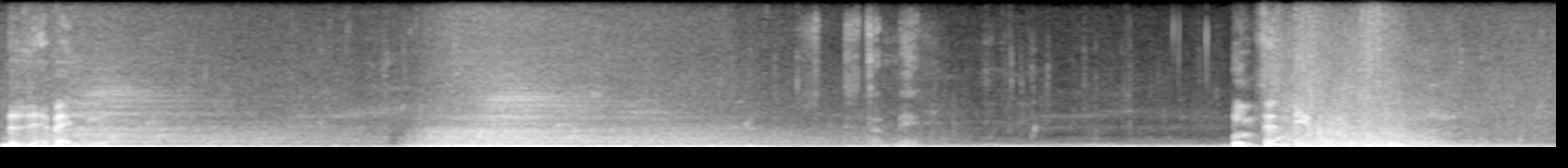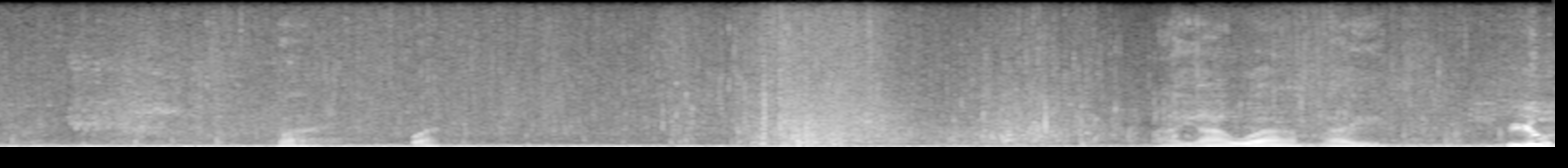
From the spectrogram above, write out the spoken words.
¡Rebelio! este también. ¡Incendio! Vale, bueno. Hay agua, hay... ¡Lum!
